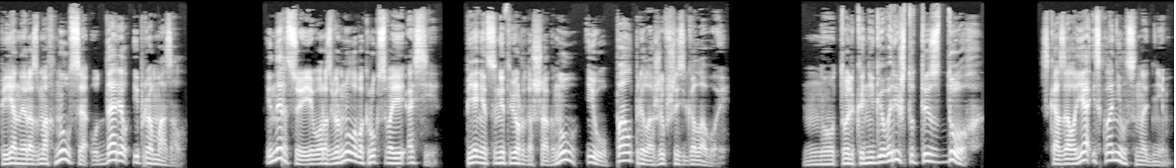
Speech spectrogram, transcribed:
Пьяный размахнулся, ударил и промазал. Инерцию его развернуло вокруг своей оси. Пьяница нетвердо шагнул и упал, приложившись головой. «Ну, только не говори, что ты сдох!» — сказал я и склонился над ним.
